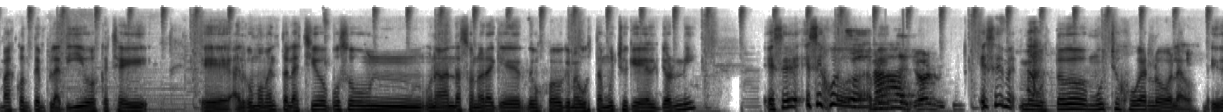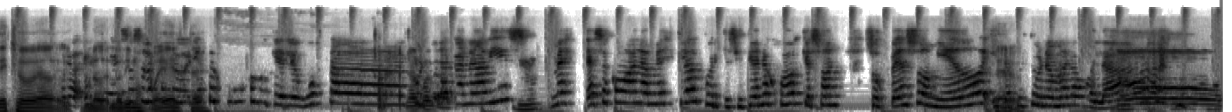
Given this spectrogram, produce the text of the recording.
más contemplativos, ¿cachai? Eh, algún momento la Chivo puso un- una banda sonora que, de un juego que me gusta mucho, que es el Journey. Ese, ese juego, Sí. mí- Ah, John. ese me, me gustó mucho jugarlo volado. Y de hecho eh, pero es lo, lo dimos vuelta. de juegos como que le gusta No, cultura cannabis. Mm. Eso es como la mezcla, porque si tienes juegos que son suspenso, miedo y Claro. te fuiste una mala volada. No,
